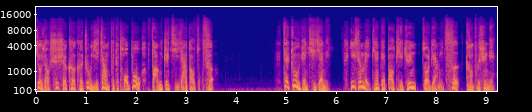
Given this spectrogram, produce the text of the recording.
就要时时刻刻注意丈夫的头部，防止挤压到左侧。在住院期间里，医生每天给鲍铁军做两次康复训练，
